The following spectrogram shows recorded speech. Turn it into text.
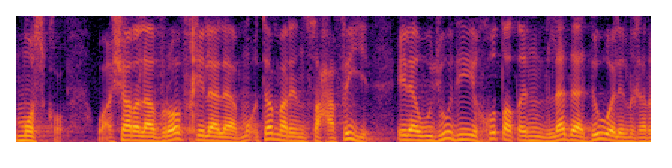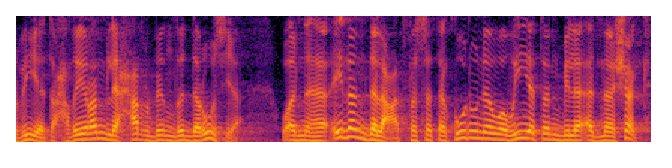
موسكو. وأشار لافروف خلال مؤتمر صحفي إلى وجود خطط لدى دول غربية تحضيرا لحرب ضد روسيا. وأنها إذا اندلعت فستكون نووية بلا أدنى شك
